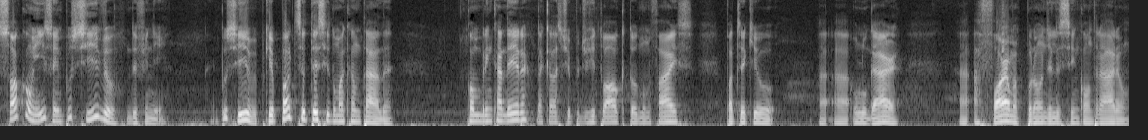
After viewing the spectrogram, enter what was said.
Só com isso é impossível definir. É impossível, porque pode ser ter sido uma cantada como brincadeira, daquelas tipo de ritual que todo mundo faz. Pode ser que o, a, a, o lugar, a, a, forma por onde eles se encontraram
